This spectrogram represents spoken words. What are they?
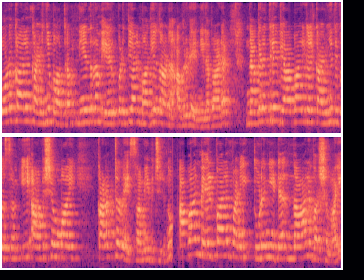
ഓണക്കാലം കഴിഞ്ഞ് മാത്രം നിയന്ത്രണം ഏർപ്പെടുത്തിയാൽ മതിയെന്നാണ് അവരുടെ നിലപാട്. നഗരത്തിലെ വ്യാപാരികൾ കഴിഞ്ഞ ദിവസം ഈ ആവശ്യവുമായി കളക്ടറെ സമീപിച്ചിരുന്നു. അവാൻ മേൽപ്പാലം പണി തുടങ്ങിയിട്ട് നാല് വർഷമായി.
